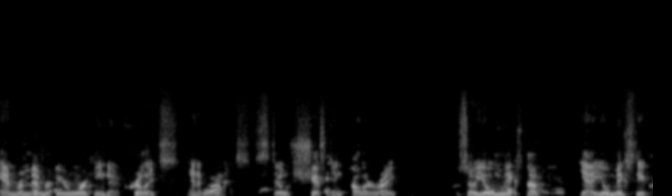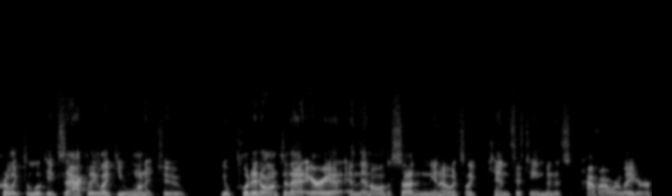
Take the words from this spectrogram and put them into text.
and remember Right. you're working in acrylics and Right. acrylics still shift in color, right? So you'll mix up yeah, you'll mix the acrylic to look exactly like you want it to. You'll put it onto that area, and then all of a sudden, you know, it's like 10, 15 minutes, half hour later,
